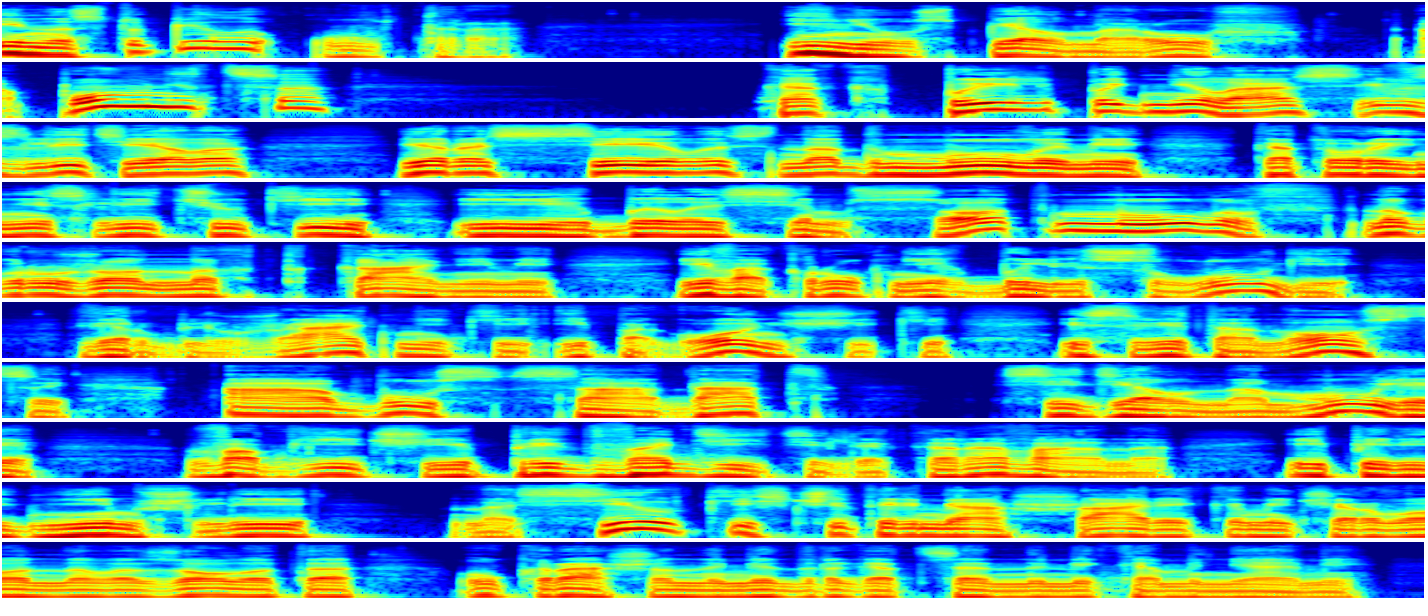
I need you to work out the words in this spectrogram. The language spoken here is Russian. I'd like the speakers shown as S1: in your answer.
S1: И наступило утро, и не успел Маруф опомниться, как пыль поднялась и взлетела, и рассеялась над мулами, которые несли тюки, и их было семьсот мулов, нагруженных тканями, и вокруг них были слуги, верблюжатники и погонщики, и светоносцы, а Абус Саадат сидел на муле в обличии предводителя каравана, и перед ним шли носилки с четырьмя шариками червонного золота, украшенными драгоценными камнями.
